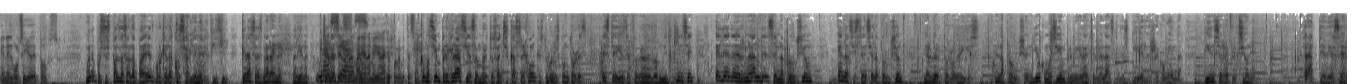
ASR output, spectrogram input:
en el bolsillo de todos. Bueno, pues espaldas a la pared porque la cosa viene difícil. Gracias, Mariana. Mariana. Muchas gracias, Roberto. Mariana Miguel Ángel, por la invitación. Como siempre, gracias a Humberto Sánchez Castrejón, que estuvo en los controles este 10 de febrero de 2015. Elena Hernández en la producción, en la asistencia de la producción, y Alberto Rodríguez en la producción. Y yo, como siempre, Miguel Ángel Velázquez les pide, les recomienda, piense, reflexione, trate de hacer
